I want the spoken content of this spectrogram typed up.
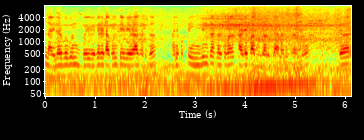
लायनर बघून वगैरे टाकून ते वेगळा खर्च. आणि फक्त इंजिनचा खर्च मला साडेपाच हजार रुपये आला मित्रांनो. तर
